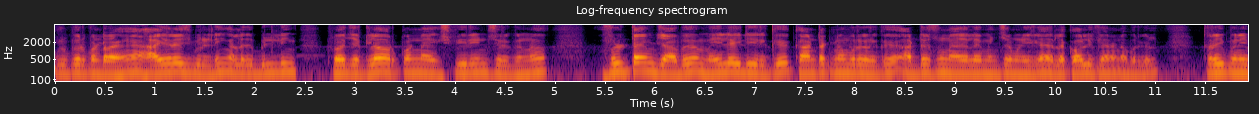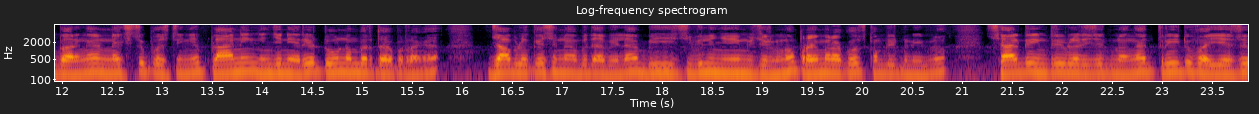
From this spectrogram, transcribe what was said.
ப்ரிப்பேர் பண்ணுறாங்க ஹைரைஸ் பில்டிங் அல்லது பில்டிங் ப்ராஜெக்டில் ஒர்க் பண்ண எக்ஸ்பீரியன்ஸ் இருக்குன்னு. Full time job mail ID இருக்குது கான்டாக்ட் நம்பரும் இருக்குது அட்ரஸும் நான் அதில் மென்ஷன் பண்ணியிருக்கேன். அதில் குவாலிஃபையான நபர்கள் ட்ரை பண்ணி பாருங்கள் next posting planning engineer two number தேவைப்படுறாங்க. ஜாப் லொக்கேஷன் அபுதாபியில் பி சிவில் இன்ஜினியரிங் முடிச்சிருக்கணும். ப்ரைமரா கோர்ஸ் கம்ப்ளீட் பண்ணியிருக்கணும் சேலரி இன்டர்வியூவில் ரிசைட் பண்ணுவாங்க. Three to five years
